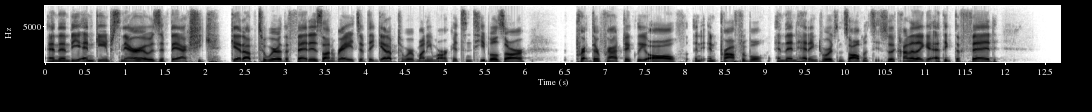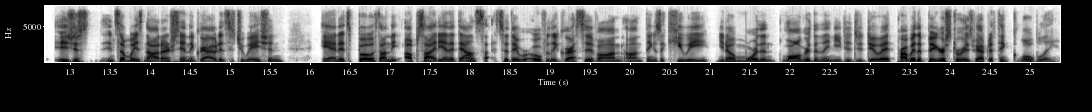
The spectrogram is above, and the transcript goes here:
And then the end game scenario is if they actually get up to where the Fed is on rates, if they get up to where money markets and T bills are, they're practically all in, in profitable and then heading towards insolvency. So kind of like I think the Fed is just in some ways not understanding the gravity of the situation. And it's both on the upside and the downside. So they were overly aggressive on on things like QE, you know, more than longer than they needed to do it. Probably the bigger story is we have to think globally.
